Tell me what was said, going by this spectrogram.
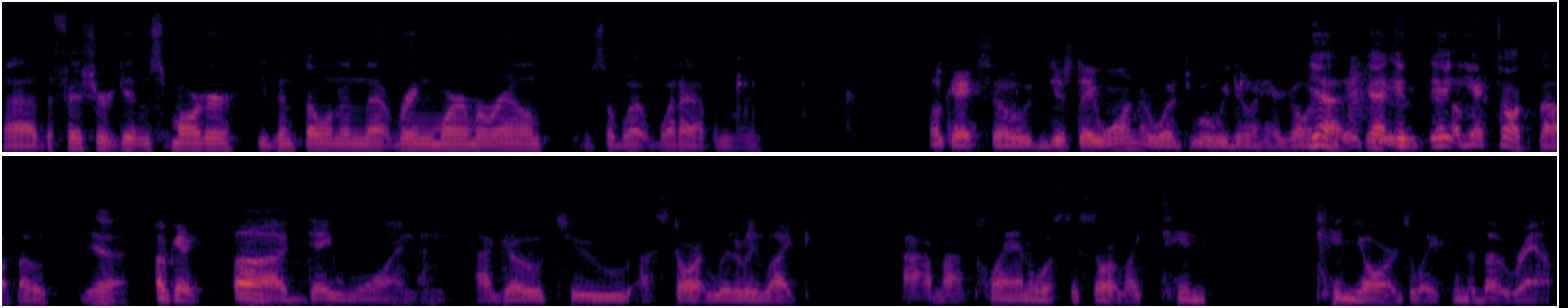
Uh, the fish are getting smarter. You've been throwing in that ringworm around. So what what happened, man? Okay, so just day one, or what? What are we doing here? Going? Yeah, yeah. It, it, okay. You can talk about both. Yeah. Okay. Uh, day one, I go to. I start literally like. Uh, my plan was to start like 10, 10 yards away from the boat ramp.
